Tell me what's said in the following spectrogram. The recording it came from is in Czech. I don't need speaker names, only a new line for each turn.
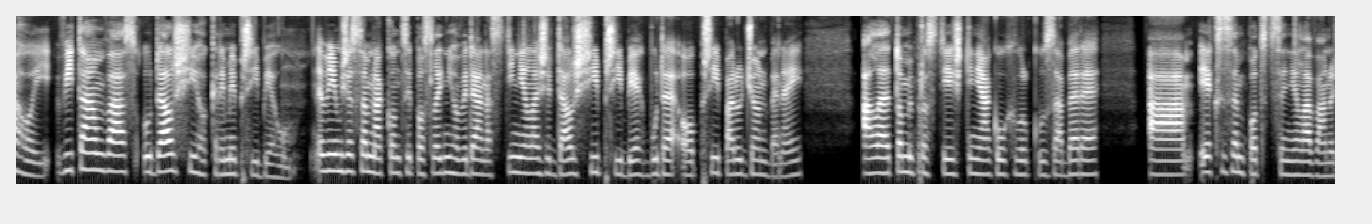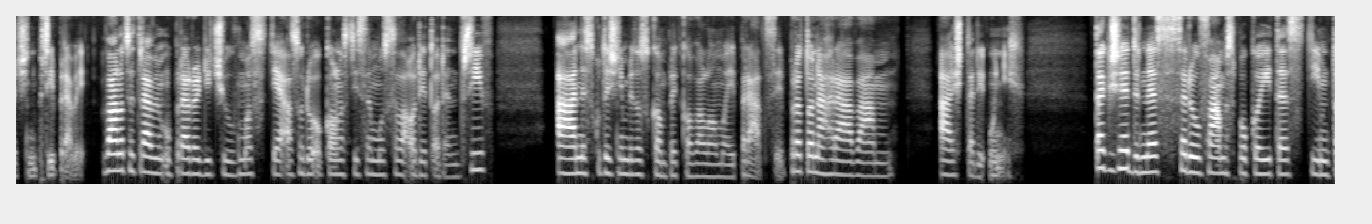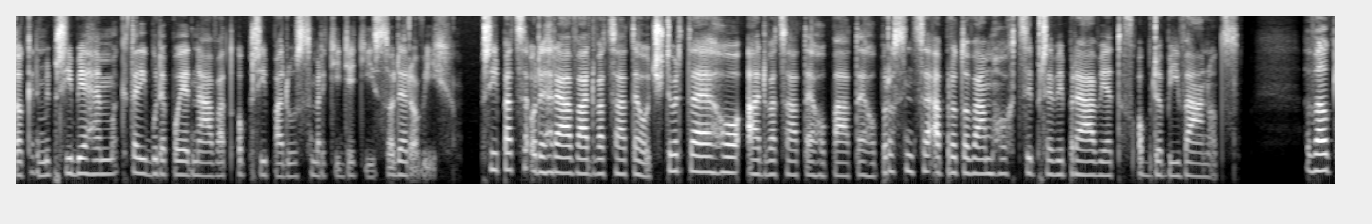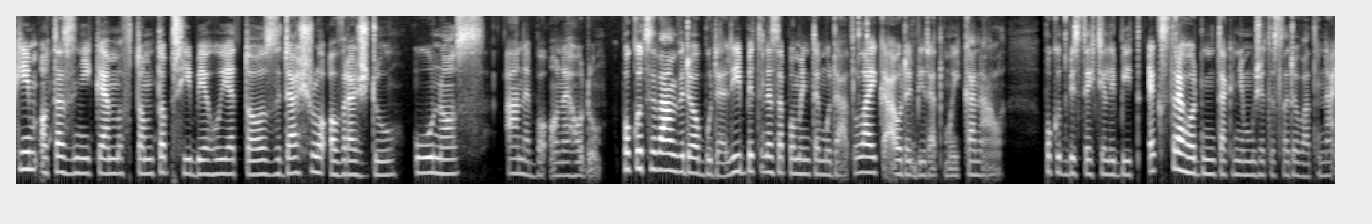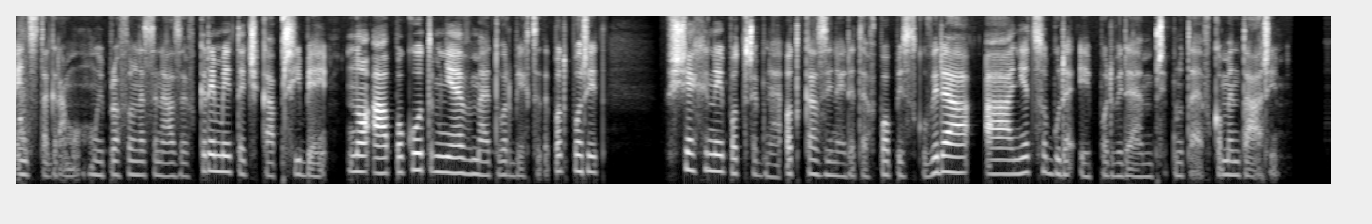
Ahoj, vítám vás u dalšího krimi příběhu. Vím, že jsem na konci posledního videa nastínila, že další příběh bude o případu John Benay, ale to mi prostě ještě nějakou chvilku zabere a jak si jsem podcenila vánoční přípravy. Vánoce trávím u prarodičů v Mostě a shodou okolností jsem musela odjet o den dřív a neskutečně mi to zkomplikovalo moji práci, proto nahrávám až tady u nich. Takže dnes se doufám spokojíte s tímto krimi příběhem, který bude pojednávat o případu smrti dětí Soderových. Případ se odehrává 24. a 25. prosince a proto vám ho chci převyprávět v období Vánoc. Velkým otazníkem v tomto příběhu je to, zda šlo o vraždu, únos a nebo o nehodu. Pokud se vám video bude líbit, nezapomeňte mu dát like a odebírat můj kanál. Pokud byste chtěli být extra hodní, tak mě můžete sledovat na Instagramu. Můj profil nese název krimi.příběhy. No a pokud mě v mé tvorbě chcete podpořit, všechny potřebné odkazy najdete v popisku videa a něco bude i pod videem připnuté v komentáři.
